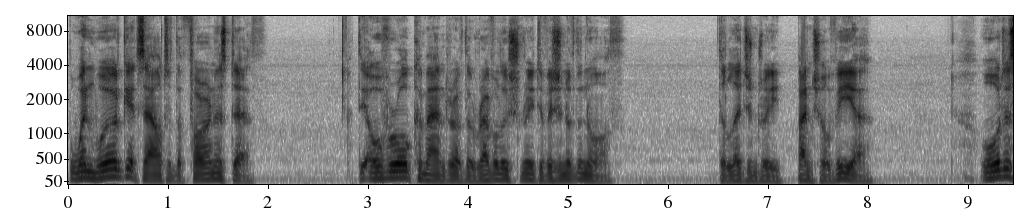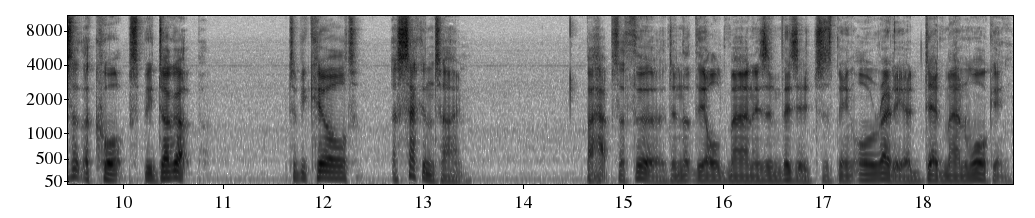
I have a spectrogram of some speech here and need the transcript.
But when word gets out of the foreigner's death, the overall commander of the Revolutionary Division of the North the legendary Pancho Villa, orders that the corpse be dug up to be killed a second time, perhaps a third, in that the old man is envisaged as being already a dead man walking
